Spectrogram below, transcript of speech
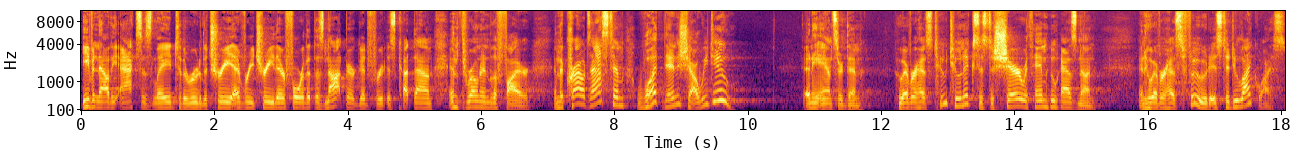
Even now, the axe is laid to the root of the tree. Every tree, therefore, that does not bear good fruit is cut down and thrown into the fire. And the crowds asked him, What then shall we do? And he answered them, Whoever has two tunics is to share with him who has none, and whoever has food is to do likewise.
